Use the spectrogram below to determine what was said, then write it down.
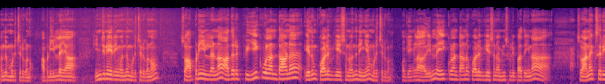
வந்து முடிச்சிருக்கணும். அப்படி இல்லையா? இன்ஜினியரிங் வந்து முடிச்சிருக்கணும். ஸோ அப்படியும் இல்லைன்னா அதற்கு ஈக்குவலண்ட்டான எதுவும் குவாலிஃபிகேஷன் வந்து நீங்கள் முடிச்சிருக்கணும். ஓகேங்களா அது என்ன ஈக்குவலண்ட்டான குவாலிஃபிகேஷன் அப்படின்னு சொல்லி பார்த்தீங்கன்னா ஸோ அனெக்சரி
